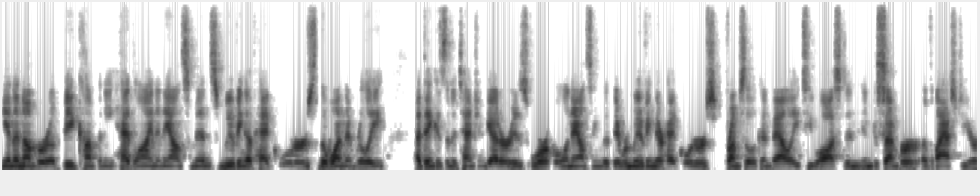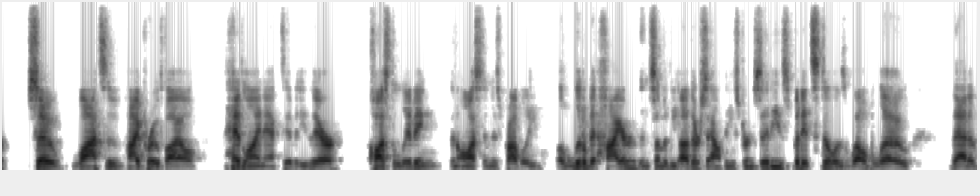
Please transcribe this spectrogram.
in a number of big company headline announcements, moving of headquarters. The one that really I think is an attention getter is Oracle announcing that they were moving their headquarters from Silicon Valley to Austin in December of last year. So lots of high profile headline activity there. Cost of living in Austin is probably a little bit higher than some of the other southeastern cities, but it still is well below that of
